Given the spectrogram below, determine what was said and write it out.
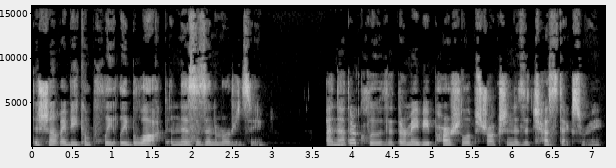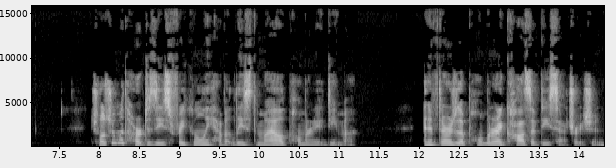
the shunt may be completely blocked and this is an emergency. Another clue that there may be partial obstruction is a chest x ray. Children with heart disease frequently have at least mild pulmonary edema. And if there is a pulmonary cause of desaturation,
